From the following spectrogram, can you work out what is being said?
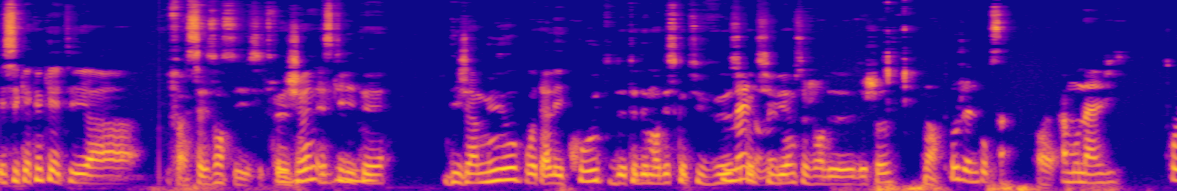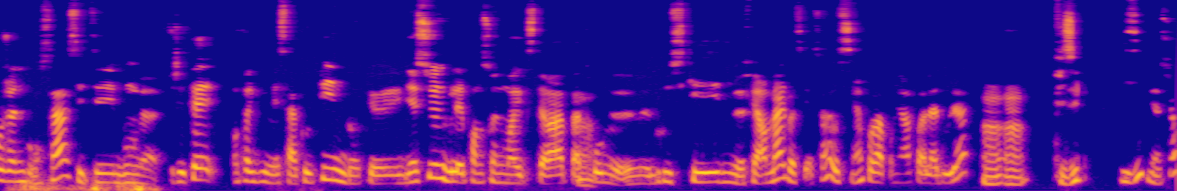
Et c'est quelqu'un qui a été à, enfin, 16 ans, c'est, c'est très jeune. Est-ce qu'il Mhm. était déjà mûr pour être à l'écoute, de te demander ce que tu veux, ce Mais que non, tu mais- aimes, ce genre de, de choses? Non. trop jeune pour ça, Ouais. à mon avis. Trop jeune pour ça, c'était bon. ben, j'étais entre guillemets sa copine, donc euh, bien sûr il voulait prendre soin de moi, etc. Pas Mm. trop me, me brusquer ni me faire mal parce qu'il y a ça aussi hein, pour la première fois la douleur Hum, hum. Physique? physique, bien sûr.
